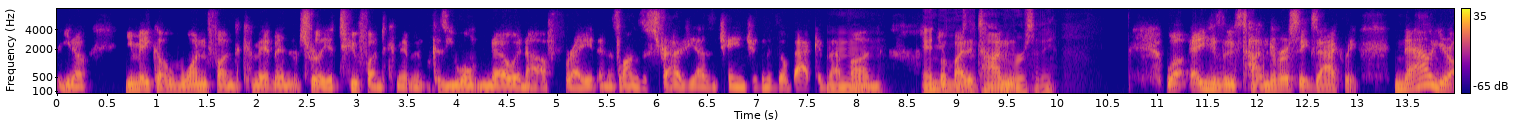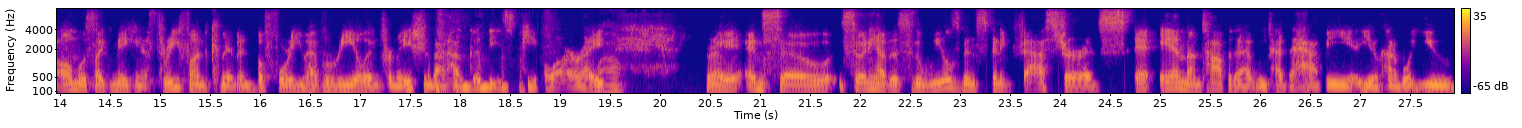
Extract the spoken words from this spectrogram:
you know, you make a one fund commitment, it's really a two fund commitment because you won't know enough, right? And as long as the strategy hasn't changed, you're going to go back into that mm. fund. And you but by the, the time, time diversity well, you lose time diversity exactly. Now you're almost like making a three fund commitment before you have real information about how good these people are, right? Wow. Right. And so, so anyhow, this the wheel's been spinning faster, and and on top of that, we've had the happy, you know, kind of what you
